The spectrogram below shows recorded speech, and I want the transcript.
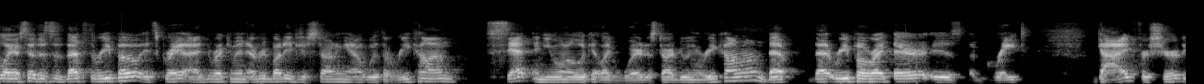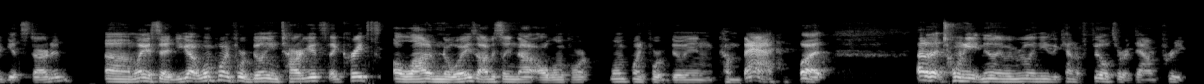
like I said, this is that's the repo. It's great. I'd recommend everybody if you're starting out with a recon set and you want to look at like where to start doing recon on that that repo right there is a great guide for sure to get started. Um, like I said, you got 1.4 billion targets. That creates a lot of noise. Obviously, not all 1.4 billion come back, but out of that 28 million, we really need to kind of filter it down pretty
